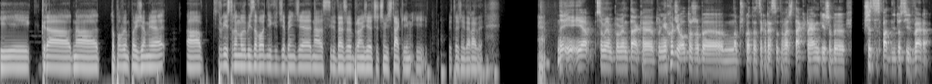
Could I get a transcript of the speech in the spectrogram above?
i gra na topowym poziomie, a z drugiej strony może być zawodnik, gdzie będzie na silverze, brązie czy czymś takim i też nie da rady. No i ja w sumie powiem tak, e, tu nie chodzi o to, żeby na przykład zresetować tak rangi, żeby wszyscy spadli do Silvera.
